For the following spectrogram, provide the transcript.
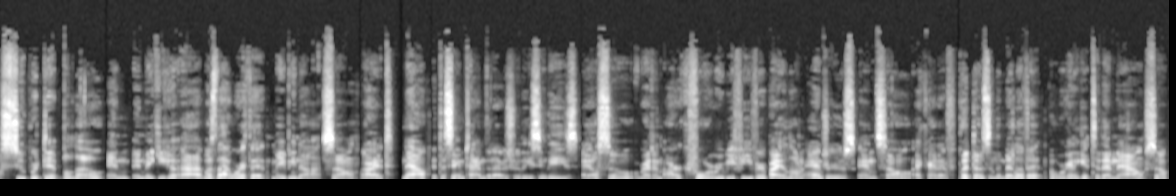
super dip below and and make you go ah was that worth it? Maybe not. So all right now at the same time that i was releasing these i also read an arc for ruby fever by ilona andrews and so i kind of put those in the middle of it but we're going to get to them now. So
